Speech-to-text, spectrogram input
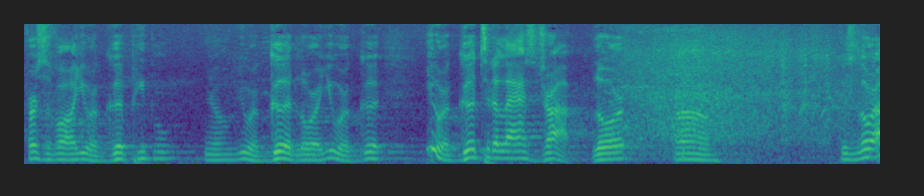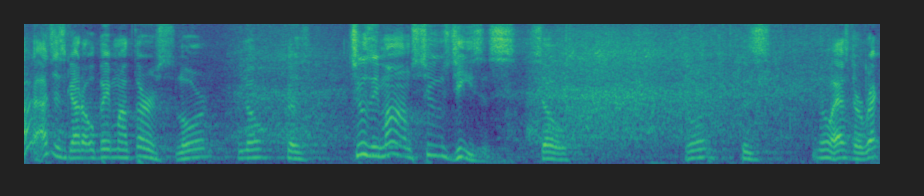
first of all, you are good people. You know, you are good, Lord. You are good. You are good to the last drop, Lord. Because, um, Lord, I, I just got to obey my thirst, Lord. You know, because choosing moms choose Jesus. So, Lord, because know, as the, rec-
